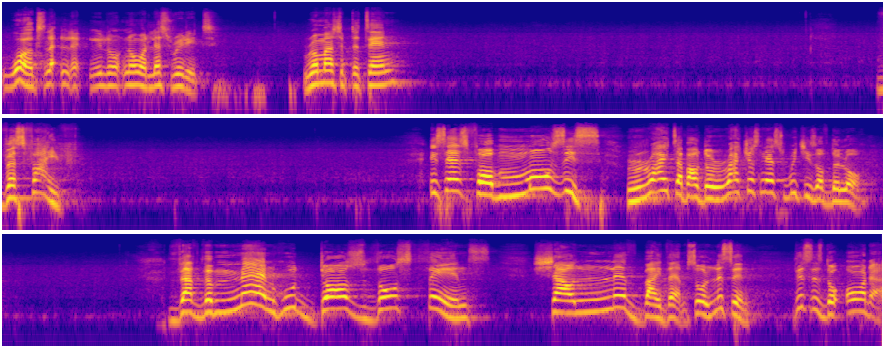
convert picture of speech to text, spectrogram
works, let, let, you know what, let's read it. Romans chapter 10, verse 5. It says, For Moses writes about the righteousness which is of the law, that the man who does those things shall live by them. So listen, this is the order.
